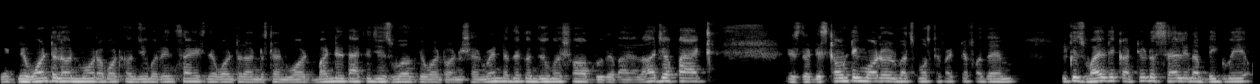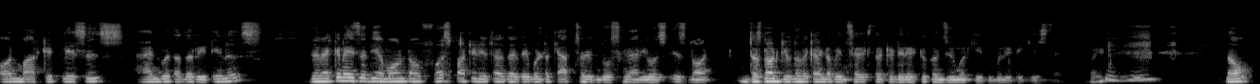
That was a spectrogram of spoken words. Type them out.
If They want to learn more about consumer insights. They want to understand what bundle packages work. They want to understand when does the consumer shop? Do they buy a larger pack? Is the discounting model what's most effective for them? Because while they continue to sell in a big way on marketplaces and with other retailers, they recognize that the amount of first party data they're able to capture in those scenarios is not does not give them the kind of insights that a direct to consumer capability gives them right mm-hmm. Now,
